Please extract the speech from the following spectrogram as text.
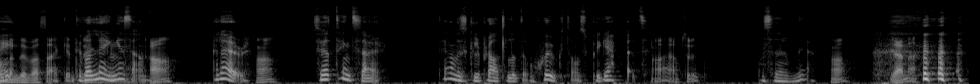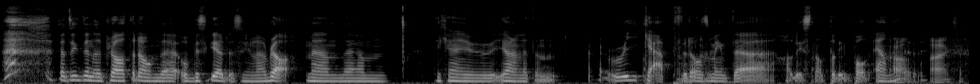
Nej, men det var säkert... det var länge sedan. Ja, eller hur? ja, Så jag tänkte så här, tänk om vi skulle prata lite om sjukdomsbegreppet. ja, absolut. Vad säger du om det? Ja, gärna. Jag tyckte ni pratade om det och beskrev det så himla bra, men ehm, vi kan ju göra en liten recap för de som inte har lyssnat på din podd ännu. Ja, ja, exakt.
